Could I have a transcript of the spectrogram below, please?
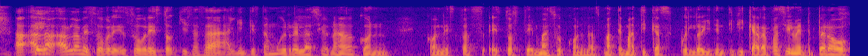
Ah, háblame sobre, sobre esto. Quizás a alguien que está muy relacionado con, con estos, estos temas o con las matemáticas, pues lo identificará fácilmente, pero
